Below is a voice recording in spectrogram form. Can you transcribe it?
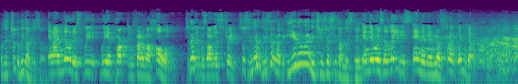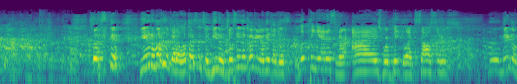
私ちょっと見たんですよ。 and I noticed we, we had parked in front of a home that was on the street. そしてなんか実はなんか家の前に駐車してたんですって。 And there was a lady standing in her front window. そして 家の窓から私たちを見る女性の影が見えたんです looking at us, and her eyes were big like saucers. もう目が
